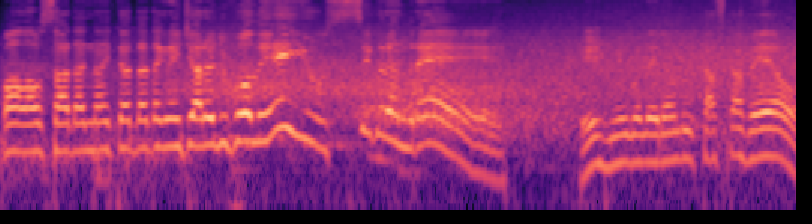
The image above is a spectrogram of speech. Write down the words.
Bola alçada na entrada da grande área de voleio. Segura André. Firme o goleirão do Cascavel.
